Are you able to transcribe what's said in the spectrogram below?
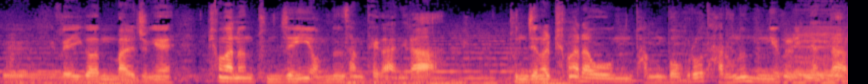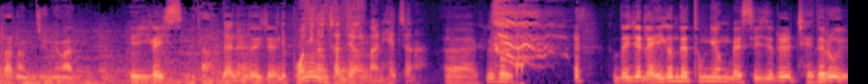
그 레이건 말 중에 평화는 분쟁이 없는 상태가 아니라 분쟁을 평화로운 방법으로 다루는 능력을 의미한다라는 유명한 얘기가 있습니다. 음. 네네. 근데 이제 근데 본인은 전쟁을 많이 했잖아. 예, 그래서 근데 이제 레이건 대통령 메시지를 제대로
